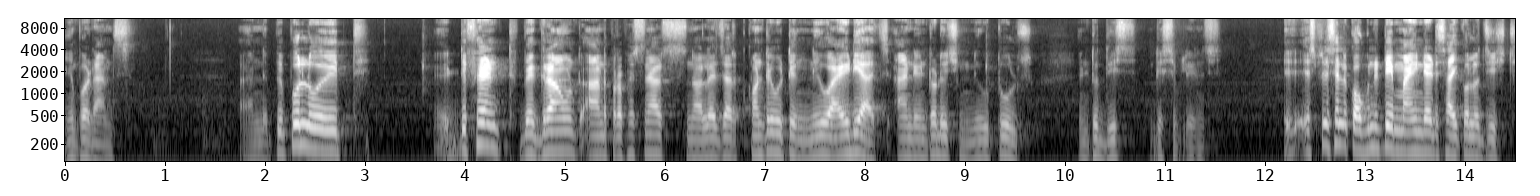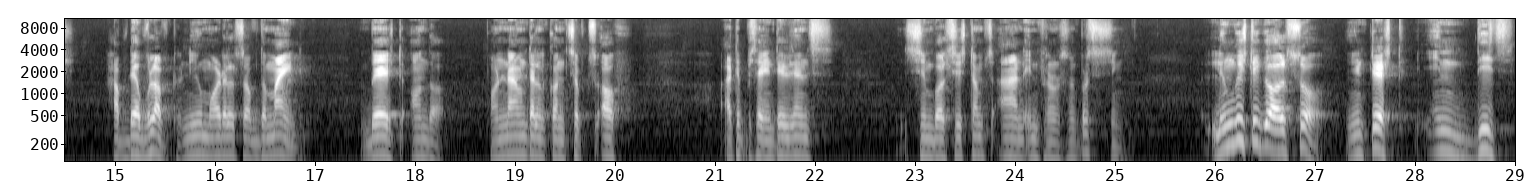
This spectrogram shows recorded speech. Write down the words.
importance. And people with different background and professionals knowledge are contributing new ideas and introducing new tools into these disciplines. Especially cognitive minded psychologists have developed new models of the mind based on the fundamental concepts of artificial intelligence, symbol systems and information processing. Linguistics also interest in these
